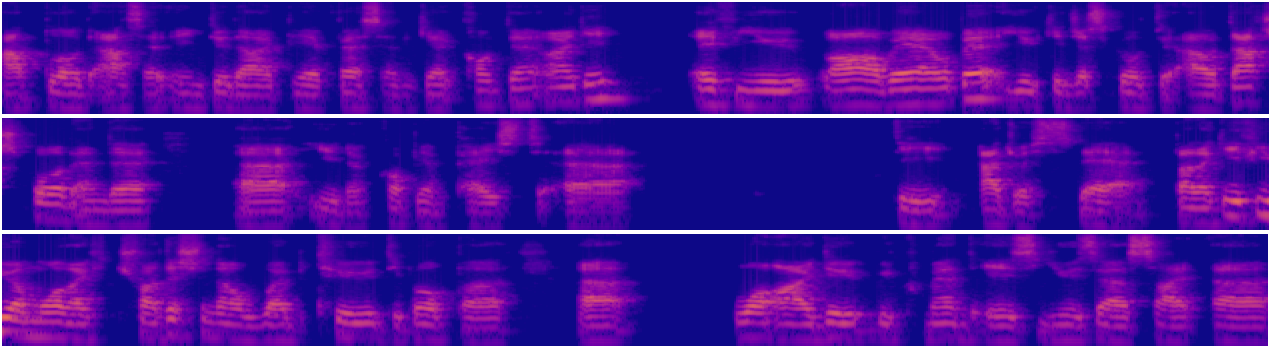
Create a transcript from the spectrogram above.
upload asset into the IPFS and get content ID. If you are aware of it, you can just go to our dashboard and uh, uh, you know copy and paste uh, the address there. But like if you are more like traditional Web two developer, uh, what I do recommend is use a site uh,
